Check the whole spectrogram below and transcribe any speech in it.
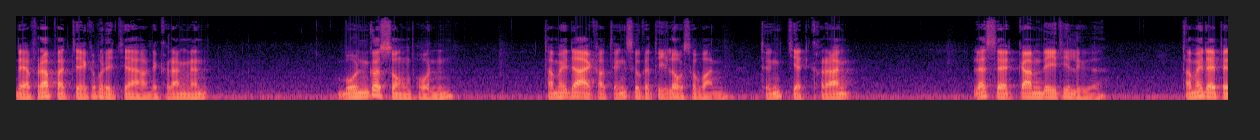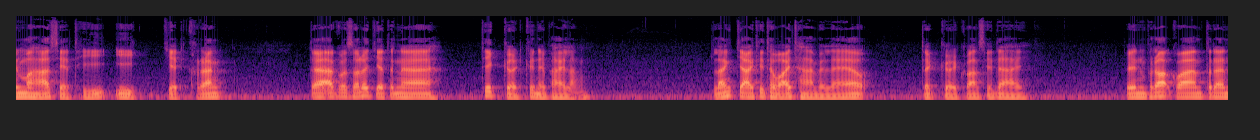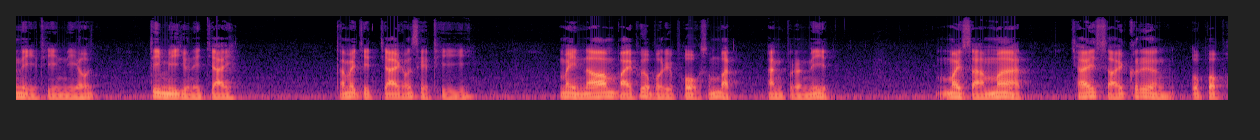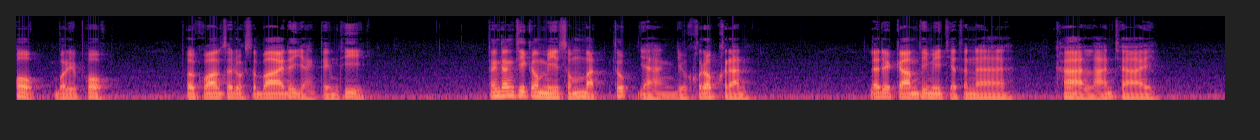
แด่พระปัจเจกพุทธเจ้าในครั้งนั้น บุญก็ส่งผลทำให้ได้เข้าถึงสุคติโลกสวรรค์ถึงเจ็ดครั้ง และเศษกรรมดีที่เหลือทำให้ได้เป็นมหาเศรษฐีอีกเจ็ดครั้ง แต่อกุศลเจตนาที่เกิดขึ้นในภายหลัง หลังจากที่ถวายทานไปแล้ว แต่เกิดความเสียดาย เป็นเพราะความตรณีทีเหนียวที่มีอยู่ในใจทำให้จิตใจของเศรษฐี ไม่น้อมไปเพื่อบริโภคสมบัติอันประณีต ไม่สามารถใช้สายเครื่องอุปโภคบริโภค เพื่อความสะดวกสบายได้อย่างเต็มที่ ทั้งๆทที่ก็มีสมบัติทุกอย่างอยู่ครบครัน และด้วยกรรมที่มีเจตนาฆ่าหลานชาย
